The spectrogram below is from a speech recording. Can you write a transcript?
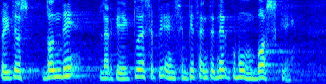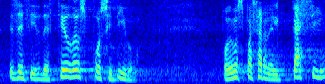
proyectos donde la arquitectura se, se empieza a entender como un bosque, es decir, de CO2 positivo podemos pasar del casi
